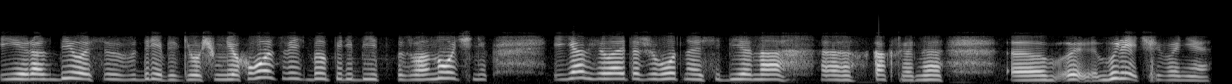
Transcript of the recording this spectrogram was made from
и разбилась в дребезги. В общем, у нее хвост весь был перебит, позвоночник. И я взяла это животное себе на, э, как сказать, на вы- вылечивание.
